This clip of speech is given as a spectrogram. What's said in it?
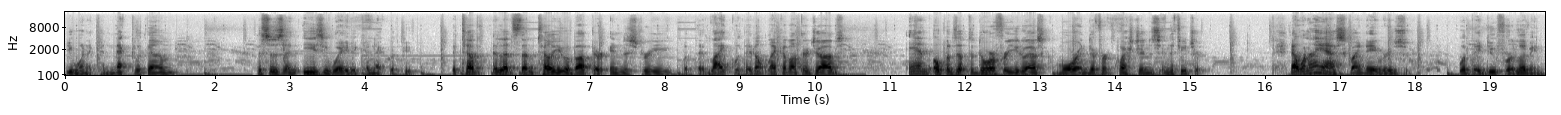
you want to connect with them. This is an easy way to connect with people. It, tell, it lets them tell you about their industry, what they like, what they don't like about their jobs, and opens up the door for you to ask more and different questions in the future. Now, when I ask my neighbors what they do for a living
